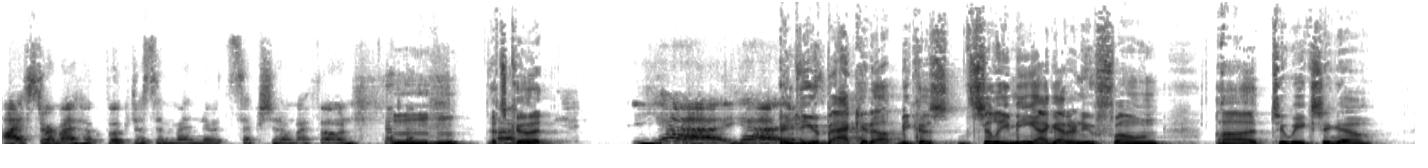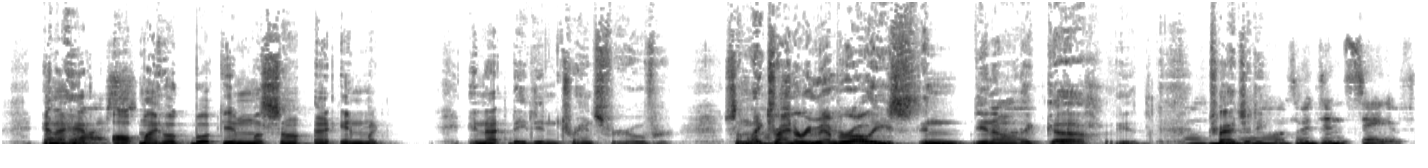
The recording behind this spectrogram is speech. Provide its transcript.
I store my hook book just in my notes section on my phone. Mm-hmm. That's good. yeah, yeah. And do you back it up? Because silly me, I got a new phone uh, two weeks ago, and Oh, I had gosh. all my hook book in my uh, in my and not, they didn't transfer over. So I'm like trying to remember all these, and you know, like uh, tragedy. Oh, so it didn't save.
